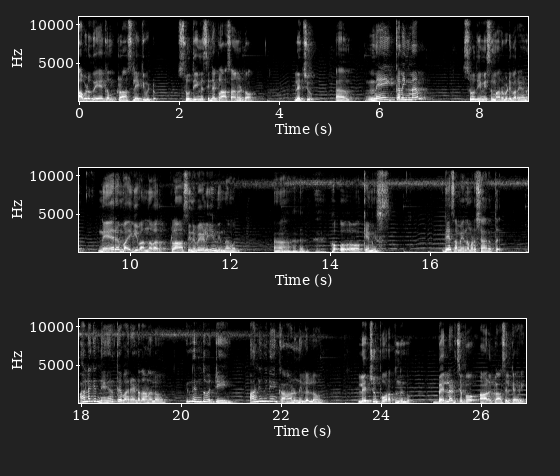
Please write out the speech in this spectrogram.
അവൾ വേഗം ക്ലാസ്സിലേക്ക് വിട്ടു. ശ്രുതി മിസ്സിന്റെ ക്ലാസ്സാണ് കേട്ടോ. Lachu may coming ma'am? Shruti miss മറുപടി പറയാണ്. നേരം വൈകി വന്നവർ ക്ലാസ്സിന് വെളിയിൽ നിന്നാൽ മതി. Okay miss. ഇതേ സമയം നമ്മുടെ ശരത്ത് അല്ലെങ്കിൽ നേരത്തെ വരേണ്ടതാണല്ലോ. ഇന്ന് എന്തു പറ്റി? അനുവിനെയും കാണുന്നില്ലല്ലോ. ലച്ചു പുറത്തു നിന്നു. ബെല്ലടിച്ചപ്പോൾ ആൾ ക്ലാസ്സിൽ കയറി.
